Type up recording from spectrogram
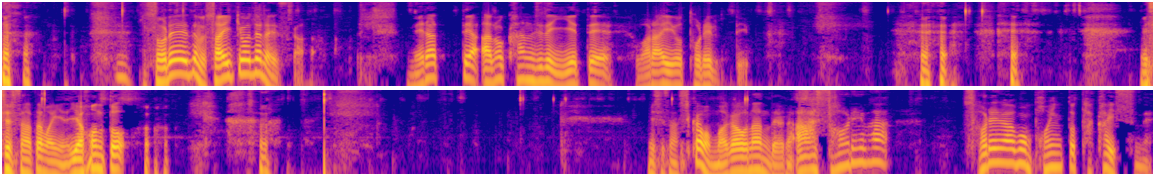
それでも最強じゃないですか。狙ってあの感じで言えて、笑いを取れるっていう。ミシェルさん頭いいね。いや、ほんと。ミシェルさん、しかも真顔なんだよな。あ、それは、それはもうポイント高いっすね。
